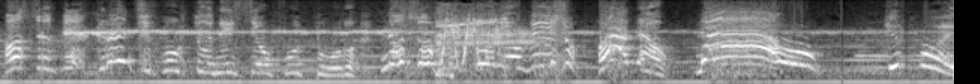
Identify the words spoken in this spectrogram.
Posso ter grande fortuna em seu futuro. No seu futuro eu vejo... Ah, não! Não! que foi?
